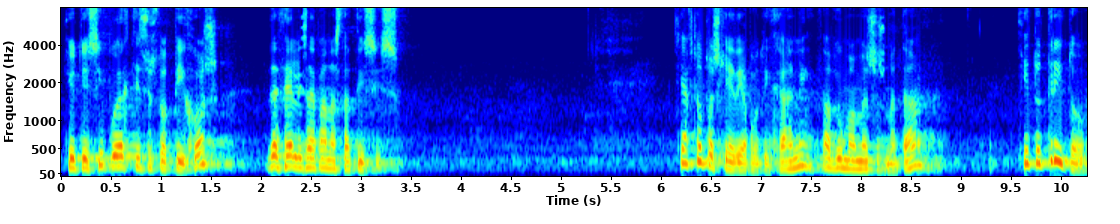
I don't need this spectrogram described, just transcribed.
Και ότι εσύ που έκτισες το τείχος δεν θέλεις να επαναστατήσεις. Και αυτό το σχέδιο αποτυχάνει, θα δούμε αμέσως μετά. Και το τρίτο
